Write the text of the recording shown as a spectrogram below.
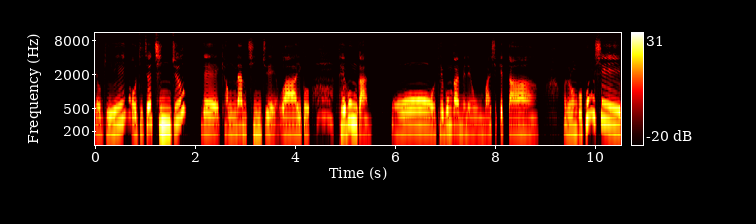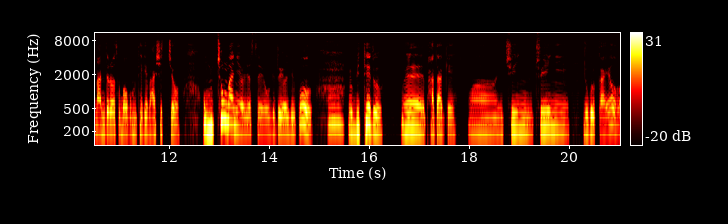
여기, 어디죠? 진주? 네, 경남 진주예요. 와, 이거 대봉감. 오, 대봉감이네요. 오, 맛있겠다. 어, 이런 거 홍시 만들어서 먹으면 되게 맛있죠. 엄청 많이 열렸어요. 여기도 열리고, 요 밑에도, 예, 바닥에. 와, 이 주인, 주인이 누굴까요?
